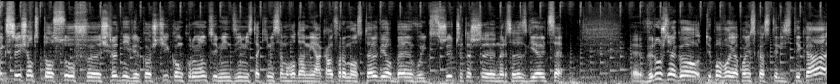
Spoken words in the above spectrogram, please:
CX-60 to SUV średniej wielkości, konkurujący m.in. z takimi samochodami jak Alfa Romeo Stelvio, BMW X3 czy też e, Mercedes GLC. E, Wyróżnia go typowo japońska stylistyka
